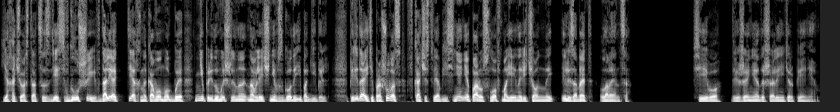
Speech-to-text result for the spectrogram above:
Я хочу остаться здесь, в глуши, вдали от тех, на кого мог бы непредумышленно навлечь невзгоды и погибель. Передайте, прошу вас, в качестве объяснения пару слов моей нареченной Элизабет Лавенца». Все его движения дышали нетерпением.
